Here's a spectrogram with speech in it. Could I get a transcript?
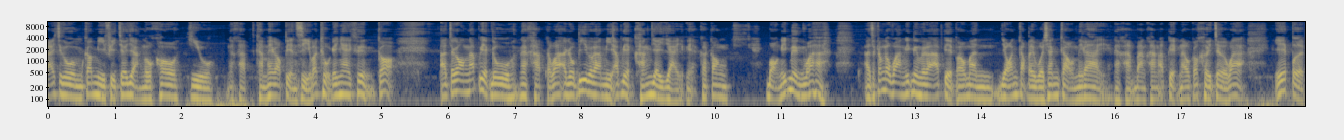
Lightroom ก็มีฟีเจอร์อย่าง local hue นะครับทำให้เราเปลี่ยนสีวัตถุได้ง่ายขึ้น ก็ อาจจะลองอัปเดตดูนะครับ แต่ว่า Adobe เวลามีอัปเดตครั้งใหญ่ๆเนี่ยก็ต้องบอกนิดนึงว่า อาจจะต้องระวังนิดนึงเวลาอัปเดตเพราะมันย้อนกลับไปเวอร์ชันเก่าไม่ได้นะครับ บางครั้งอัปเดตเราก็เคยเจอว่า เอ๊ะเปิด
